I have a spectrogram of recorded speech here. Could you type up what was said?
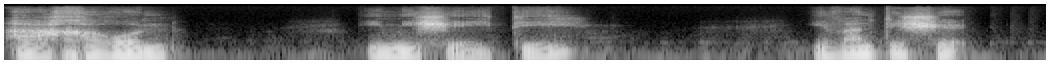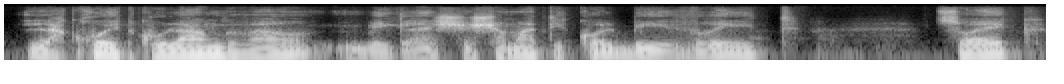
האחרון עם מי שאיתי. הבנתי שלקחו את כולם כבר, בגלל ששמעתי קול בעברית צועק,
